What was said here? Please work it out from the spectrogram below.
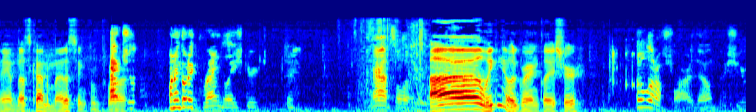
Damn, that's kind of menacing from far. Actually, I want to go to Grand Glacier. That's a little, Uh, we can go to Grand Glacier. a little far though, for sure.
